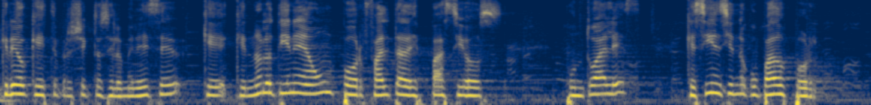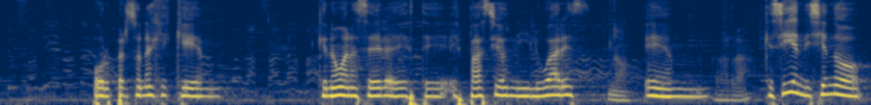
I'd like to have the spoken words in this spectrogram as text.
creo que este proyecto se lo merece, que, que no lo tiene aún por falta de espacios puntuales, que siguen siendo ocupados por, por personajes que que no van a ser este, espacios ni lugares. No. Em, que siguen diciendo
